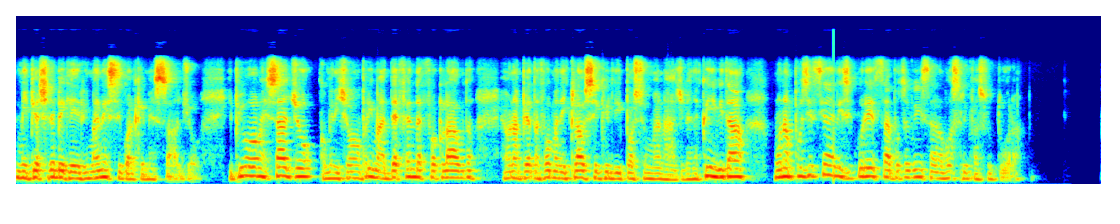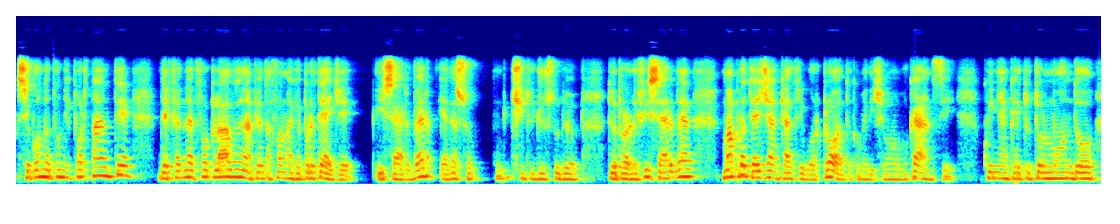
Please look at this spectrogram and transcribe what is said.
mi piacerebbe che rimanesse qualche messaggio. Il primo messaggio, come dicevamo prima, Defender for Cloud è una piattaforma di cloud security posture management, quindi vi dà una posizione di sicurezza dal punto di vista della vostra infrastruttura. Secondo punto importante, Defender for Cloud è una piattaforma che protegge i server, e adesso cito giusto due, due parole sui server, ma protegge anche altri workload, come dicevamo poc'anzi, quindi anche tutto il mondo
